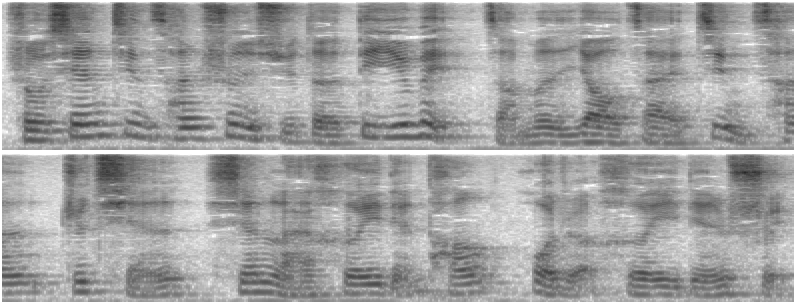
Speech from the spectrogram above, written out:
首先，进餐顺序的第一位，咱们要在进餐之前先来喝一点汤，或者喝一点水。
